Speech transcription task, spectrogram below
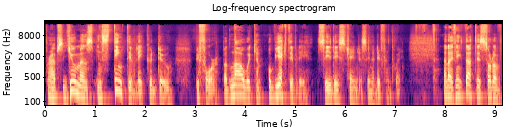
perhaps humans instinctively could do before. But now we can objectively see these changes in a different way. And I think that is sort of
